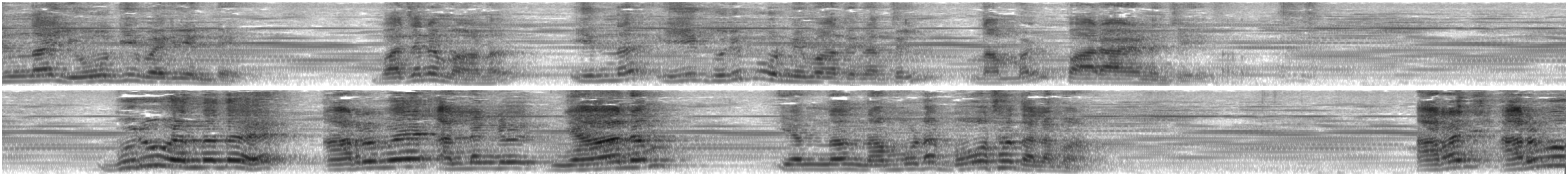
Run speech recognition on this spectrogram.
എന്ന യോഗി വര്യന്റെ വചനമാണ് ഇന്ന് ഈ ഗുരുപൂർണിമ ദിനത്തിൽ നമ്മൾ പാരായണം ചെയ്യുന്നത്. ഗുരു എന്നത് അറിവ് അല്ലെങ്കിൽ ജ്ഞാനം എന്ന നമ്മുടെ ബോധതലമാണ്. അറിഞ്ഞ് അറിവ്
